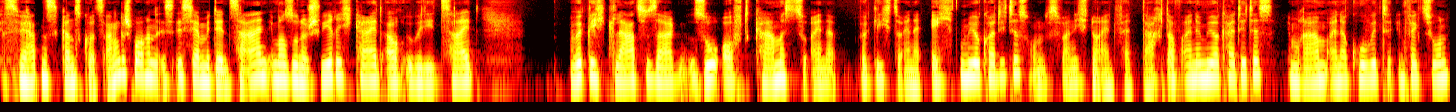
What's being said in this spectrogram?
Wir hatten es ganz kurz angesprochen. Es ist ja mit den Zahlen immer so eine Schwierigkeit, auch über die Zeit wirklich klar zu sagen, so oft kam es zu einer wirklich zu einer echten Myokarditis und es war nicht nur ein Verdacht auf eine Myokarditis im Rahmen einer Covid-Infektion.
